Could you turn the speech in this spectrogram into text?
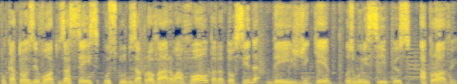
Por 14 votos a 6, os clubes aprovaram a volta da torcida, desde que os municípios aprovem.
